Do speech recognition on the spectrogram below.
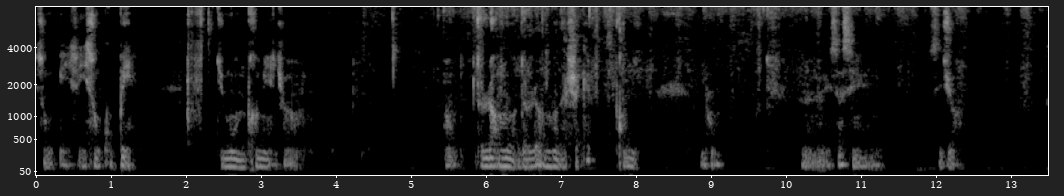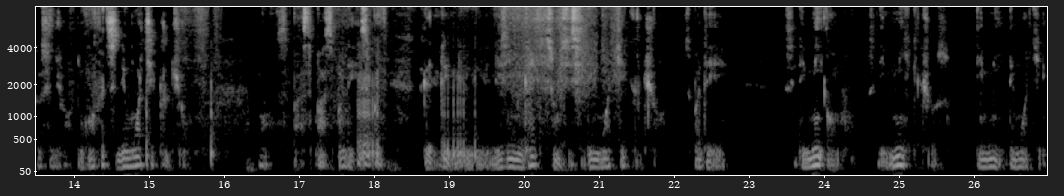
ils sont, ils, sont coupés du monde premier, tu vois. De leur monde, de leur monde à chacun, premier. Euh, et ça c'est dur. Ça c'est dur. Donc en fait c'est des moitiés culture c'est pas, pas, pas, les, les, les, immigrés qui sont ici, c'est des moitiés culture. C'est pas des. C'est des mi-hommes. C'est des mi quelque chose. Des mi, des moitiés.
